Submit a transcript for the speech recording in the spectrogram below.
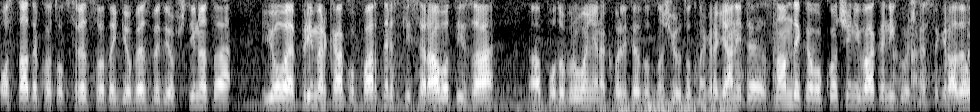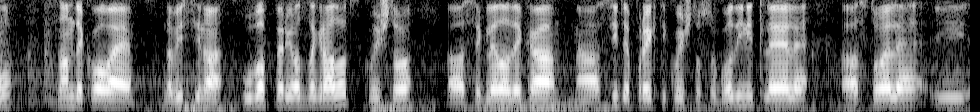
остатокот од средствата ги обезбеди општината и ова е пример како партнерски се работи за подобрување на квалитетот на животот на граѓаните. Знам дека во Кочени вака никогаш не се градело. Знам дека ова е на вистина убав период за градот, кој што се гледа дека сите проекти кои што со години тлееле, стоеле и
